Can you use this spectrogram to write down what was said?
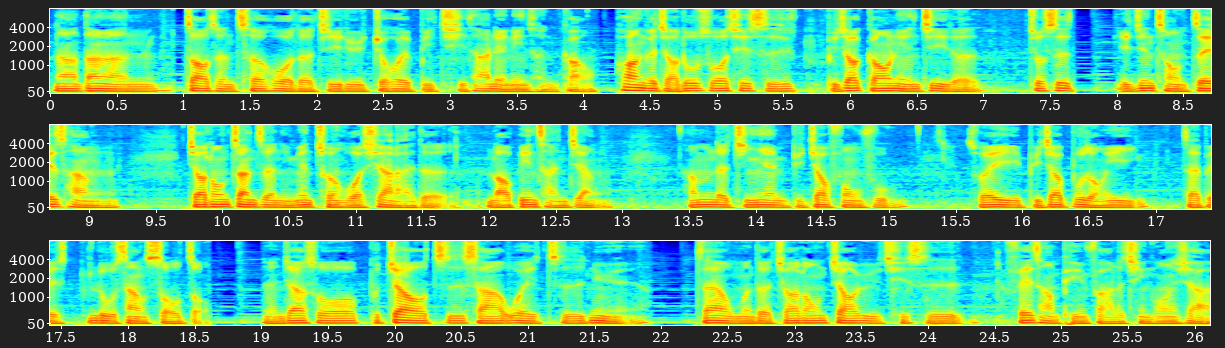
那当然造成车祸的几率就会比其他年龄层高。换个角度说，其实比较高年纪的，就是已经从这一场交通战争里面存活下来的老兵残将，他们的经验比较丰富，所以比较不容易再被路上收走。人家说不教之杀谓之虐，在我们的交通教育其实。非常贫乏的情况下，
